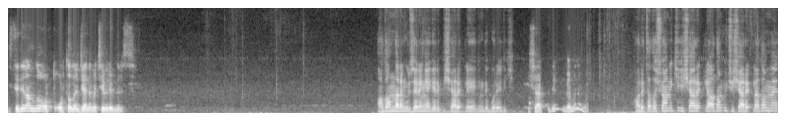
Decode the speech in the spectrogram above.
İstediğin anda ort- ortalığı cehenneme çevirebiliriz. Adamların üzerine gelip işaretleyeydin de göreydik. İşaretledim mi? Görmedin mi? Haritada şu an iki işaretli adam, üç işaretli adam ve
